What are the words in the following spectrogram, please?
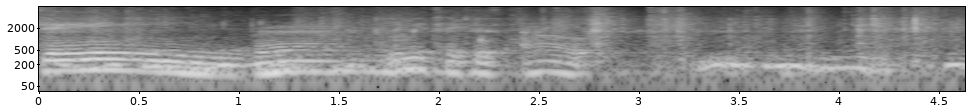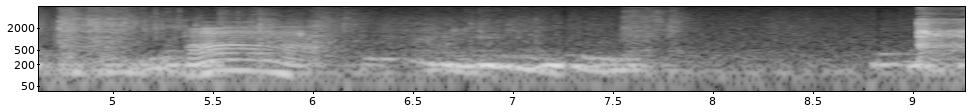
Dang, bro. Let me take this out. Bruh. Ah.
